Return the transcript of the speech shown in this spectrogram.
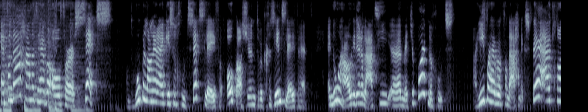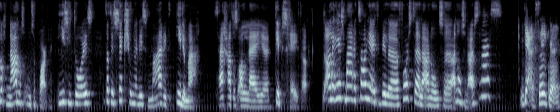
En vandaag gaan we het hebben over seks. Want hoe belangrijk is een goed seksleven, ook als je een druk gezinsleven hebt? En hoe hou je de relatie eh, met je partner goed? Nou, hiervoor hebben we vandaag een expert uitgenodigd namens onze partner Easy Toys. Dat is seksjournalist Marit Idema. Zij gaat ons allerlei eh, tips geven. Allereerst Marit, zou je even willen voorstellen aan onze, aan onze luisteraars? Ja, zeker.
